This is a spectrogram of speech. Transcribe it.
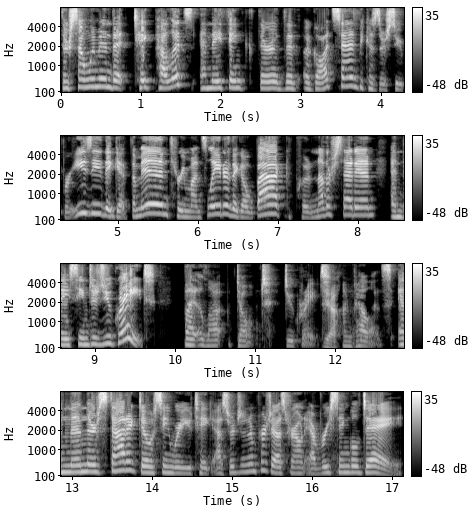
There's some women that take pellets and they think they're the, a godsend because they're super easy. They get them in. Three months later, they go back, put another set in, and they seem to do great but a lot don't do great yeah. on pellets. And then there's static dosing where you take estrogen and progesterone every single day.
